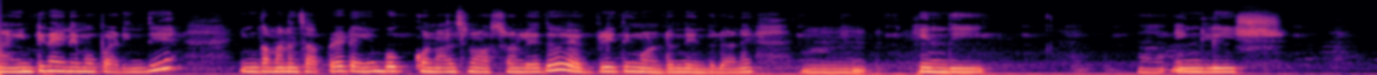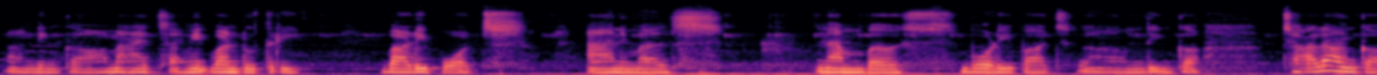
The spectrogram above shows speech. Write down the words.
నైంటీ నైన్ ఏమో పడింది. ఇంకా మనం సపరేట్ ఏం బుక్ కొనాల్సిన అవసరం లేదు. ఎవ్రీథింగ్ ఉంటుంది ఇందులోనే. హిందీ ఇంగ్లీష్ అండ్ ఇంకా maths I mean one two three body parts animals numbers body parts ఉంది ఇంకా. చాలా ఇంకా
